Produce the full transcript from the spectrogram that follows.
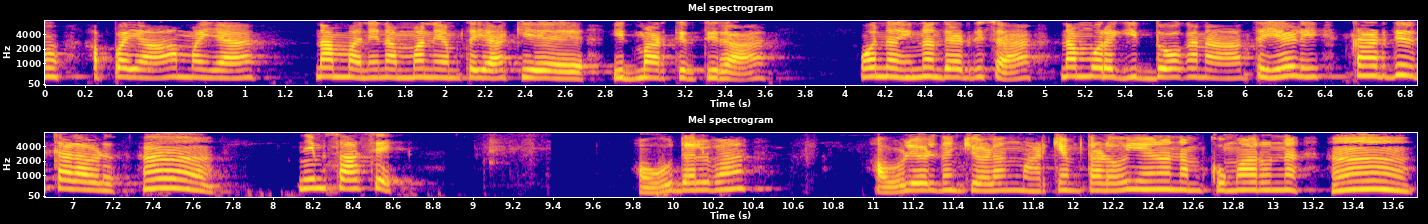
ಅಪ್ಪಯ್ಯ, ಅಮ್ಮಯ್ಯ, ನಮ್ಮನೆ ನಮ್ಮನೆ ಅಂತ ಯಾಕೆ ಇದ್ ಮಾಡ್ತಿರ್ತೀರಾ? ಒಂದು ಇನ್ನೊಂದೆರಡು ದಿವಸ ನಮ್ಮೂರಾಗ ಇದ್ದೋಗೋಣ ಅಂತ ಹೇಳಿ ಕಡ್ದಿರ್ತಾಳ ಅವಳು. ಹಾ ನಿಮ್ ಸಾಸೆ. ಹೌದಲ್ವಾ? ಅವಳು ಹೇಳ್ದಂಗೆ ಕೇಳಂಗ್ ಮಾಡ್ಕೊಂತಾಳೋ ಏನೋ ನಮ್ಮ ಕುಮಾರನ್ನ. ಹ್ಮ್.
